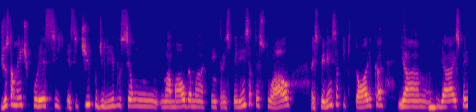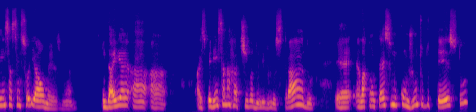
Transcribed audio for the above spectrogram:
Justamente por esse, esse tipo de livro ser um, um amálgama entre a experiência textual a experiência pictórica e a, e a experiência sensorial mesmo. Né? E daí a, a, a, experiência narrativa do livro ilustrado, é, ela acontece no conjunto do texto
